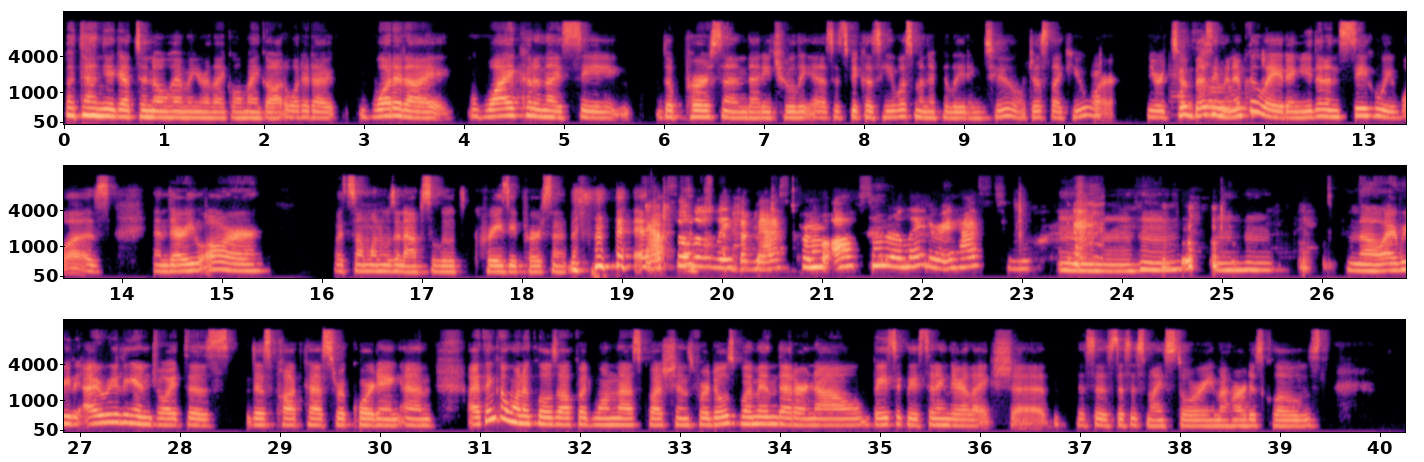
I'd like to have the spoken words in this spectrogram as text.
but then you get to know him and you're like oh my god what did i what did i why couldn't i see the person that he truly is? It's because he was manipulating too just like you were. You were too busy manipulating. You didn't see who he was and there you are with someone who's an absolute crazy person. Absolutely. The mask come off sooner or later. It has to. mm-hmm. Mm-hmm. No, I really I really enjoyed this this podcast recording. And I think I want to close off with one last question for those women that are now basically sitting there like shit, this is this is my story. My heart is closed.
